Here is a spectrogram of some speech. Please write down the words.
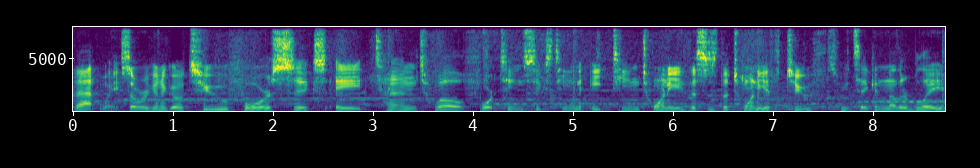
that way. So we're gonna go 2, 4, 6, 8, 10, 12, 14, 16, 18, 20. This is the 20th tooth. So we take another blade,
